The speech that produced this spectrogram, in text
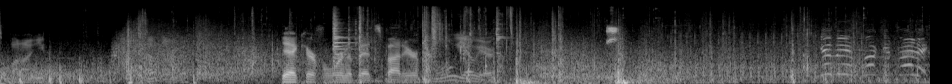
spawn on you. Oh, there we go. Yeah, careful, we're in a bad spot here. Oh, yeah, we are. Give me a fucking medic!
